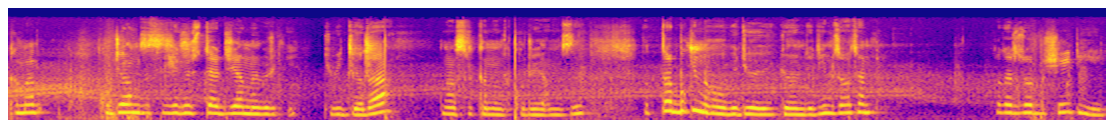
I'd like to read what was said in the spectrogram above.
Kanal kuracağımızı size göstereceğim öbür videoda. Nasıl kanal kuracağımızı. Hatta bugün o videoyu göndereyim. Zaten o kadar zor bir şey değil.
